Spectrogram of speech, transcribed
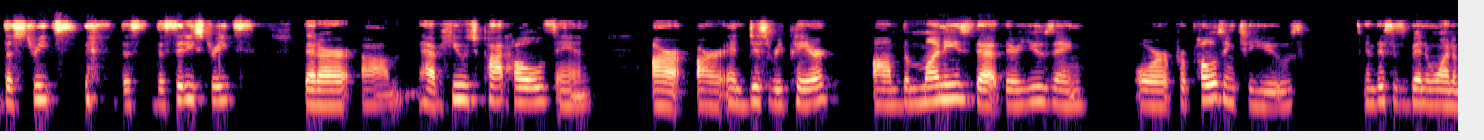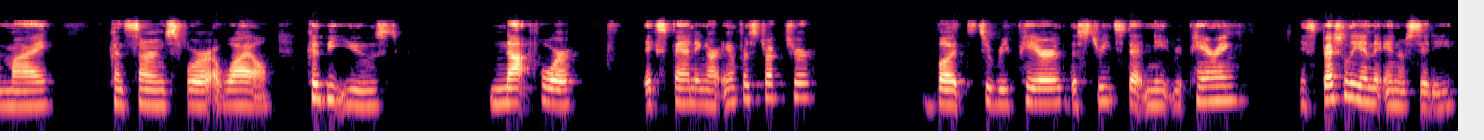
the streets, the the city streets that are um, have huge potholes and are are in disrepair. Um, the monies that they're using or proposing to use, and this has been one of my concerns for a while, could be used not for expanding our infrastructure, but to repair the streets that need repairing, especially in the inner city,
